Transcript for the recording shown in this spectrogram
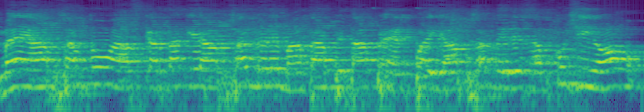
ਮੈਂ ਆਪ ਸਭ ਤੋਂ ਆਸ ਕਰਦਾ ਕਿ ਆਪ ਸਭ ਮੇਰੇ ਮਾਤਾ ਪਿਤਾ ਭੈਣ ਭਾਈ ਆਪ ਸਭ ਮੇਰੇ ਸਭ ਕੁਝ ਹੀ ਹੋ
